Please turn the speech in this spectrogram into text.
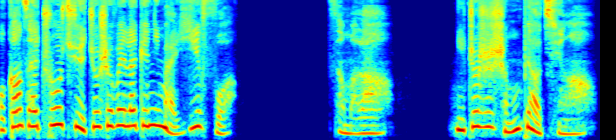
我刚才出去就是为了给你买衣服。怎么了？你这是什么表情啊？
